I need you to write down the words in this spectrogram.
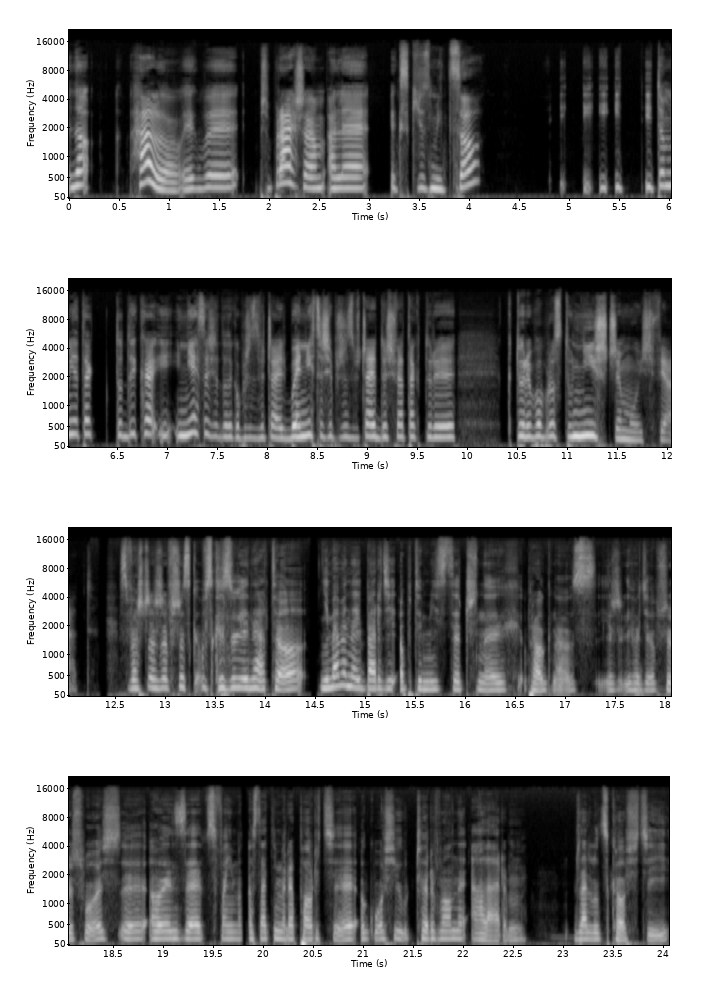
no, halo, jakby, przepraszam, ale excuse me, co? I, i, i, i to mnie tak dotyka i, i nie chcę się do tego przyzwyczaić, bo ja nie chcę się przyzwyczaić do świata, który, który po prostu niszczy mój świat. Zwłaszcza, że wszystko wskazuje na to, nie mamy najbardziej optymistycznych prognoz, jeżeli chodzi o przyszłość. ONZ w swoim ostatnim raporcie ogłosił czerwony alarm dla ludzkości.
